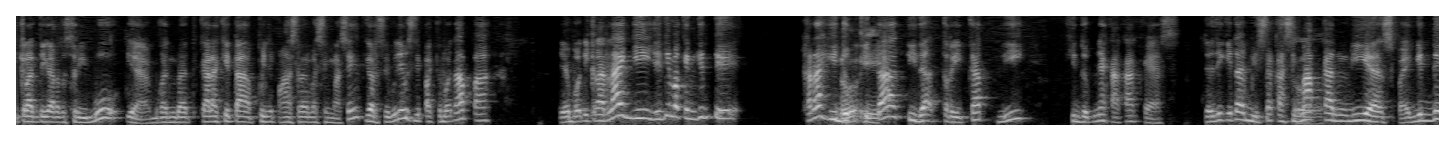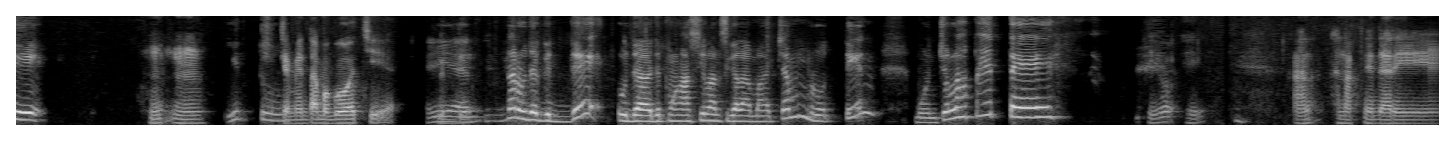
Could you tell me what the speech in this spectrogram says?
iklan 300 ribu, ya bukan berarti karena kita punya penghasilan masing-masing, 300 ribu bisa dipakai buat apa? Ya buat iklan lagi, jadi makin gede. Karena hidup Yoi. kita tidak terikat di hidupnya kakak kes. Jadi kita bisa kasih Betul. makan dia supaya gede. Mm-mm. Itu. kayak main Tamagotchi ya Iya, ntar udah gede, udah ada penghasilan segala macam, rutin, muncullah PT. Yo, An- anaknya dari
